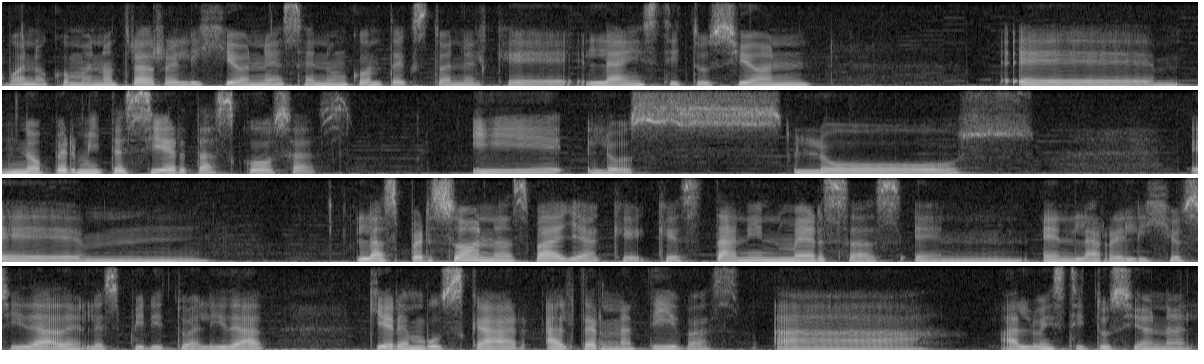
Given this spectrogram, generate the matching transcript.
bueno, como en otras religiones, en un contexto en el que la institución eh, no permite ciertas cosas y los, los Em, las personas, vaya, que, están inmersas en, la religiosidad, en la espiritualidad, quieren buscar alternativas a, lo institucional,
